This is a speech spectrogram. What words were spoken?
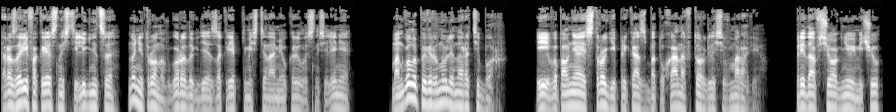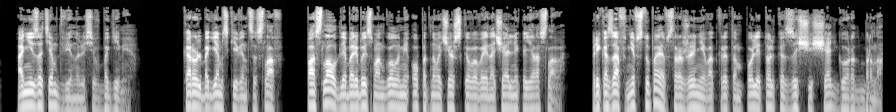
Разорив окрестности Лигница, но не тронув города, где за крепкими стенами укрылось население, монголы повернули на Ратибор и, выполняя строгий приказ Батухана, вторглись в Моравию. Предав все огню и мечу, они затем двинулись в Богемию. Король богемский Венцеслав послал для борьбы с монголами опытного чешского военачальника Ярослава, приказав, не вступая в сражение в открытом поле, только защищать город Брно.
